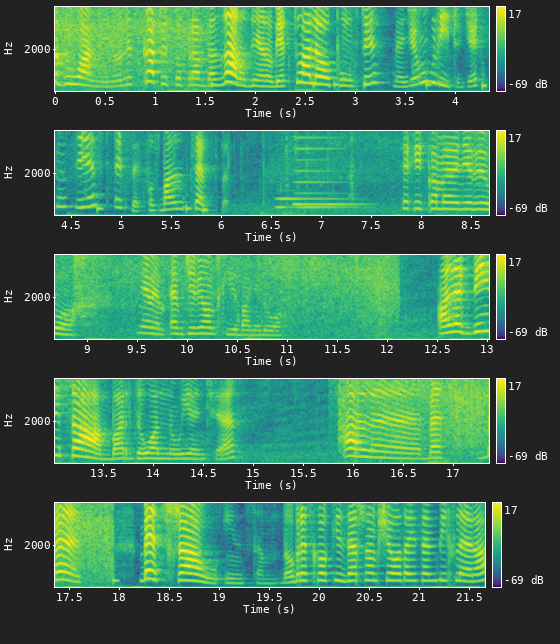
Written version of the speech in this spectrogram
bardzo ładnie, no nie skacze co prawda za rozmiar obiektu, ale o punkty będzie mógł liczyć. Ekse- Jest egzekwo z Malcepem. Jakiej kamery nie było? Nie wiem, F9 chyba nie było. Alex Insa, bardzo ładne ujęcie. Ale bez, bez, bez szału Insam. Dobre skoki zaczną się od Eisenbichlera,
